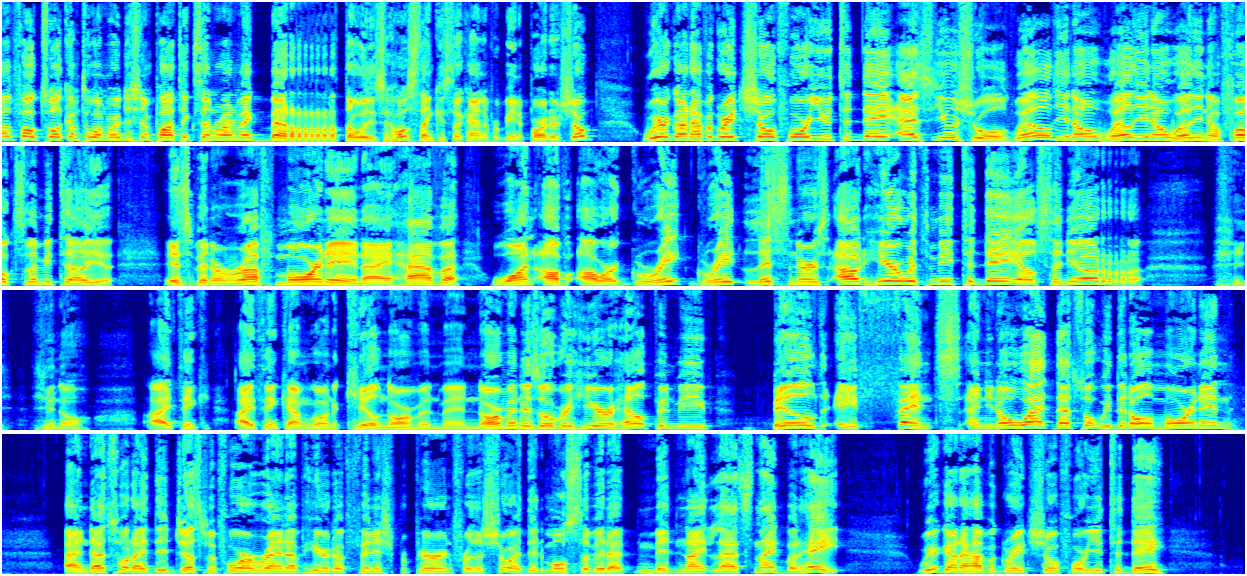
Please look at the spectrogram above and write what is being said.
Well, folks, welcome to one more edition of Politics and Ron McBerto. Will your host? Thank you so kindly for being a part of the show. We're going to have a great show for you today, as usual. Well, you know, well, you know, well, you know, folks, let me tell you, it's been a rough morning. I have uh, one of our great, great listeners out here with me today, El Senor. you know, I think I think I'm going to kill Norman, man. Norman is over here helping me build a fence. And you know what? That's what we did all morning. And that's what I did just before I ran up here to finish preparing for the show. I did most of it at midnight last night. But hey, we're going to have a great show for you today.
